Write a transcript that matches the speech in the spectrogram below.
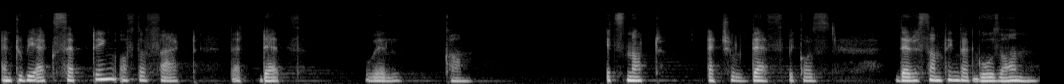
And to be accepting of the fact that death will come. It's not actual death because there is something that goes on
